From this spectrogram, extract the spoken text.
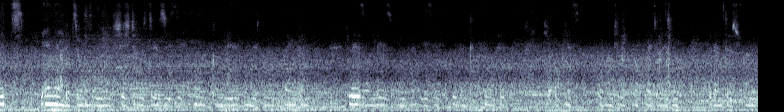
mit in die Geschichte, aus der sie sich ohne Hilfe nicht mehr befreien kann. Ich lese und lese und wenn ich es nicht üben hätte, ich auch jetzt garantiert noch weiterlesen. Verdammte Spannung,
